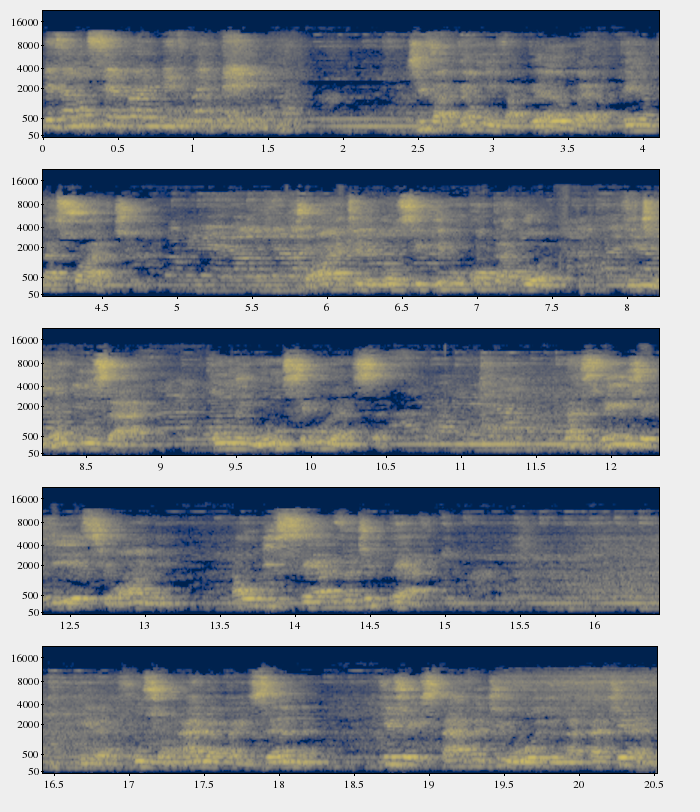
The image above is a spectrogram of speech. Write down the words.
Eles anunciam que é proibido vender. De vagão em vagão, ela tenta a sorte. Sorte de conseguir um comprador e de não cruzar com nenhum segurança. Mas veja que esse homem a observa de perto. Ele é um funcionário paisana que já estava de olho na Tatiana.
